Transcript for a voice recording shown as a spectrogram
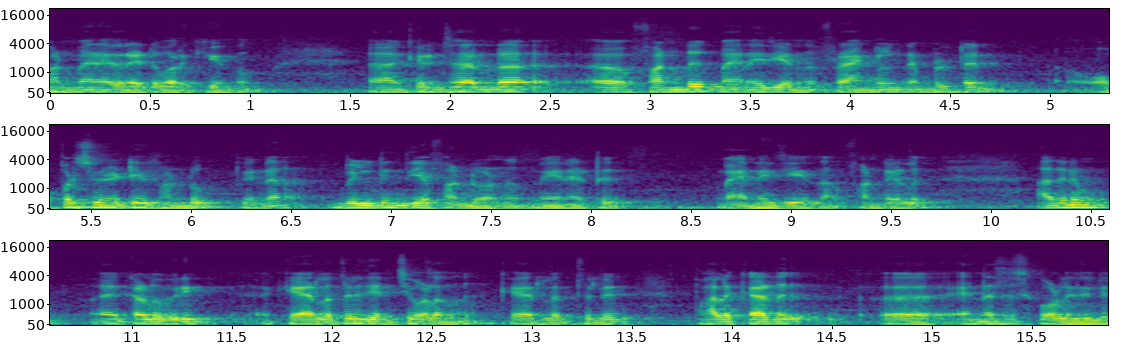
ഫണ്ട് മാനേജറായിട്ട് വർക്ക് ചെയ്യുന്നു. കിരൺ സാറിന്റെ ഫണ്ട് മാനേജ് ചെയ്യുന്നത് ഫ്രാങ്ക്ലിൻ ടെമ്പിൾട്ടൺ ഓപ്പർച്യൂണിറ്റി ഫണ്ടും പിന്നെ ബിൽഡ് ഇന്ത്യ ഫണ്ടുമാണ് മെയിനായിട്ട് മാനേജ് ചെയ്യുന്ന ഫണ്ടുകൾ. അതിനും കളുപരി കേരളത്തിൽ ജനിച്ചു വളർന്ന് കേരളത്തിൽ പാലക്കാട് എൻ എസ് എസ് കോളേജിൽ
